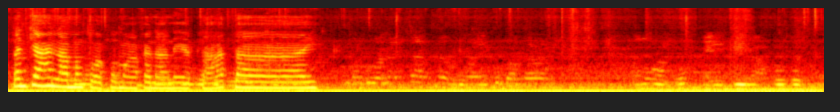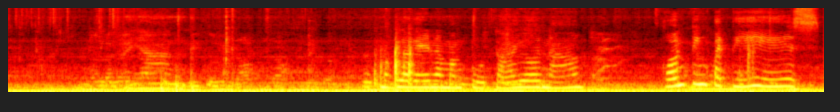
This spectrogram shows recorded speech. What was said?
Tansyahan lamang po ako mga kananay at tatay. Ayan. At maglagay naman po tayo ng konting patis.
